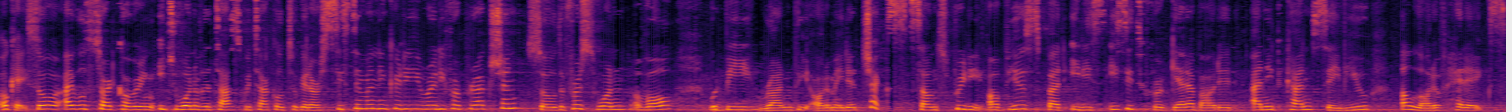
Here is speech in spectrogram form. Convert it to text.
Okay, so I will start covering each one of the tasks we tackled to get our system and Linkerd ready for production. So the first one of all would be run the automated checks. Sounds pretty obvious, but it is easy to forget about it and it can save you a lot of headaches.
